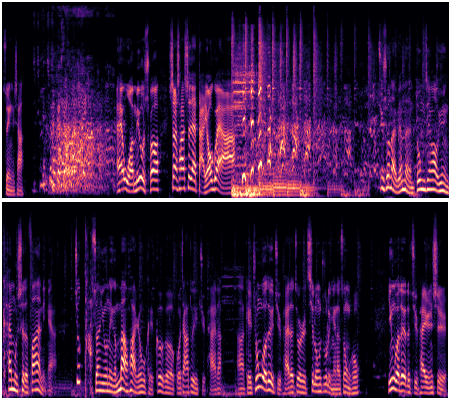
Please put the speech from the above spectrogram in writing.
孙颖莎。哎，我没有说莎莎是在打妖怪啊。据说呢，原本东京奥运开幕式的方案里面就打算用那个漫画人物给各个国家队举牌的啊，给中国队举牌的就是《七龙珠》里面的孙悟空，英国队的举牌人是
